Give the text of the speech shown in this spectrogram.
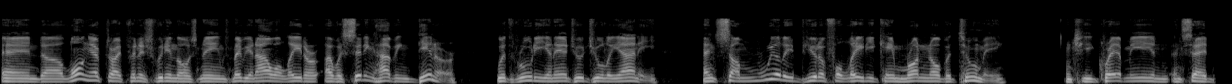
And uh, long after I finished reading those names, maybe an hour later, I was sitting having dinner with Rudy and Andrew Giuliani, and some really beautiful lady came running over to me, and she grabbed me and, and said,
